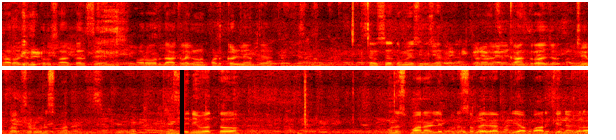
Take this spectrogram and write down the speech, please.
ಸಾರ್ವಜನಿಕರು ಸಹಕರಿಸಿ ಅವರವರ ದಾಖಲೆಗಳನ್ನು ಪಡ್ಕೊಳ್ಳಿ ಅಂತ ಹೇಳ್ತಾರೆ ಸರ್ ಸರ್ ತಮ್ಮ ಹೆಸರು sir? Kantharaju chief officer Hunasmanahalli ಇವತ್ತು ಹುಣಸ್ಮಾನಹಳ್ಳಿ ಪುರಸಭೆ ವ್ಯಾಪ್ತಿಯ ಭಾರತೀನಗರ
